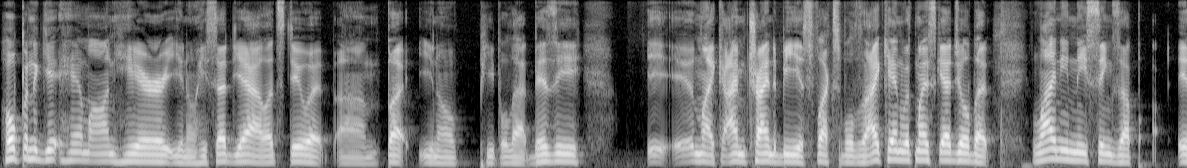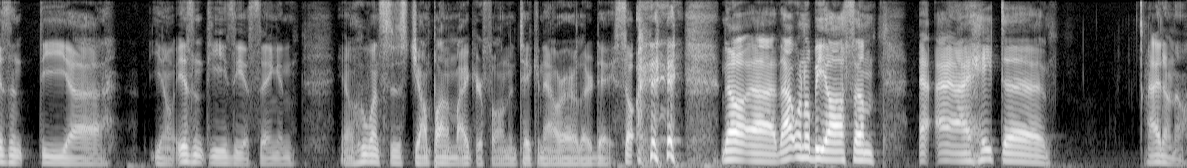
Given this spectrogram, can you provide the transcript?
hoping to get him on here. You know, he said, yeah, let's do it. Um, but, you know, people that busy and like I'm trying to be as flexible as I can with my schedule, but lining these things up isn't the uh, you know isn't the easiest thing, and you know, who wants to just jump on a microphone and take an hour out of their day? So, no, uh, that one will be awesome. I, I hate to, I don't know.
